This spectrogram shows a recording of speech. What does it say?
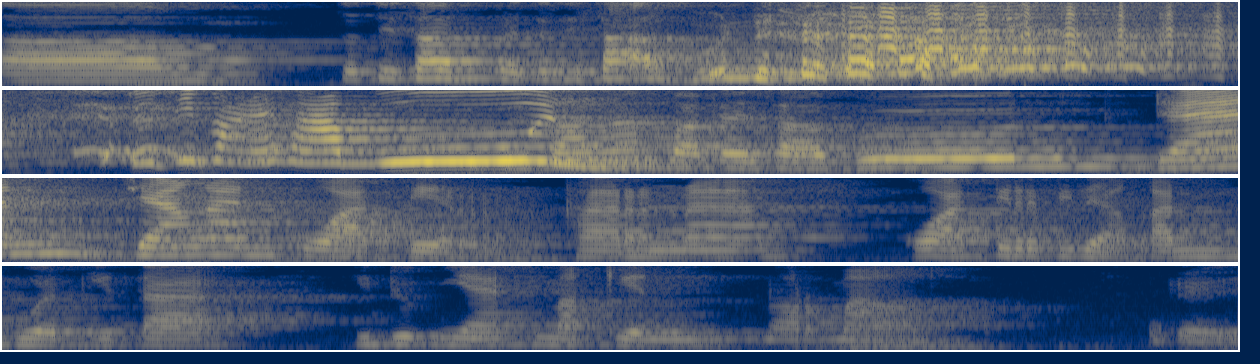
Um, cuci sab eh, cuci sabun, cuci pakai sabun. tangan pakai sabun. dan jangan khawatir karena khawatir tidak akan membuat kita hidupnya semakin normal. Oke,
